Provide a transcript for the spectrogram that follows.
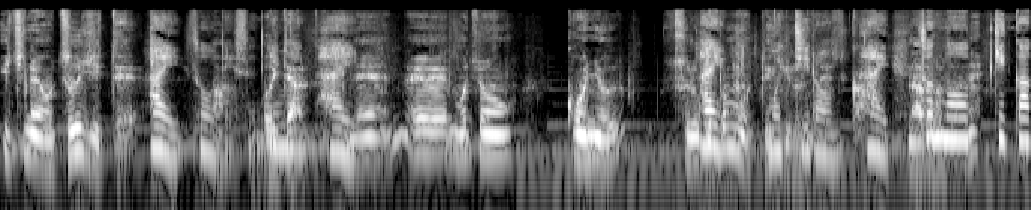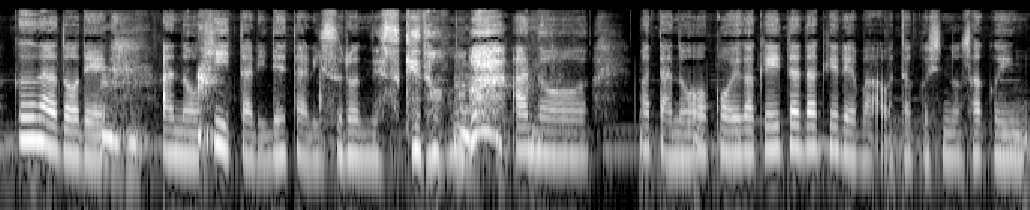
一年を通じて。はいそうですね。置いてあるんですね、はい。えーもちろん購入することもでもきるんちろん。ですか、はい。なるそのほどね。企画などで、うんうん。あの弾いたり出たりするんですけども、あのまたあのお声掛けいただければ私の作品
